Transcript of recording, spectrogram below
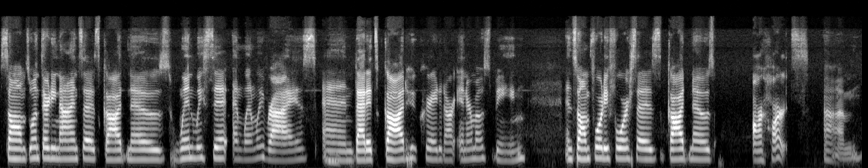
Psalms 139 says God knows when we sit and when we rise, mm. and that it's God who created our innermost being. And Psalm 44 says God knows our hearts um,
